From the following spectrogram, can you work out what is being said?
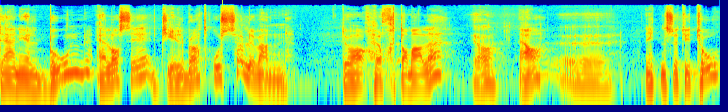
Daniel Boone eller C. Gilbert O'Sullivan? Du har hørt om alle? Ja, Ja. 1972.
